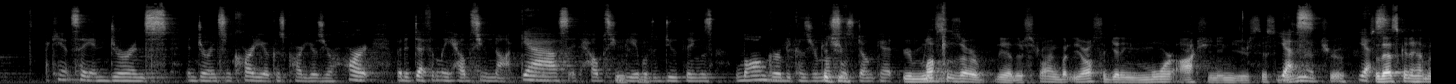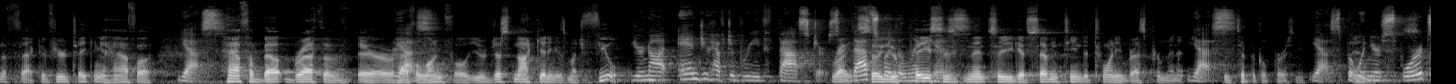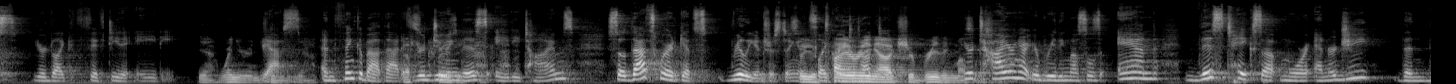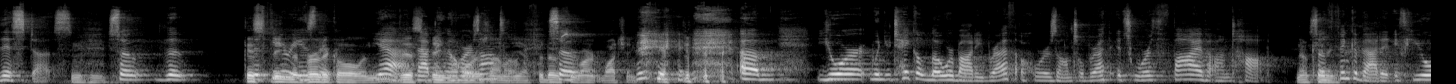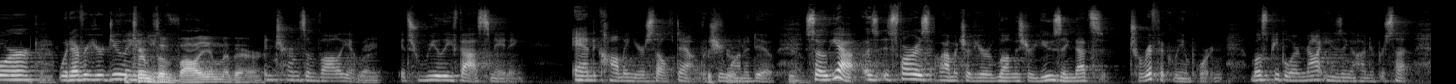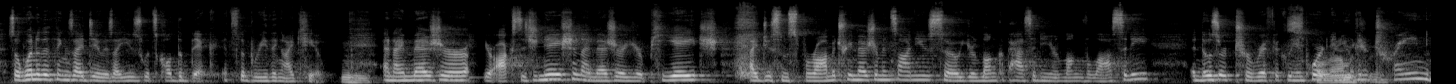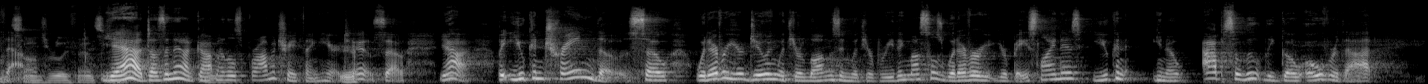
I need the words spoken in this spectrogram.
can't say endurance, endurance and cardio because cardio is your heart, but it definitely helps you not gas. It helps you mm-hmm. be able to do things longer because your muscles you, don't get. Your weak. muscles are yeah they're strong, but you're also getting more oxygen into your system. Yes. Isn't that true? Yes. So that's going to have an effect. If you're taking a half a yes half a breath of air or yes. half a lungful, you're just not getting as much fuel. You're not, and you have to breathe faster. So right. that's so where your the pace is. is. So you get 17 to 20 breaths per minute. Yes. The typical person. Yes, but and when you're sports, you're like 50 to 80. Yeah, when you're in training. Yes. Yeah. And think about that. That's if you're crazy. doing this 80 times, so that's where it gets really interesting. So it's you're like tiring out your breathing muscles. You're tiring out your breathing muscles, and this takes up more energy than this does. Mm-hmm. So the this the being the vertical that, and yeah, this being, being the horizontal. horizontal. Yeah, for those so, who aren't watching. um, your, when you take a lower body breath, a horizontal breath, it's worth five on top. No so kidding. think about it. If you're okay. whatever you're doing in terms you, of volume of air, in terms of volume, right. it's really fascinating, and calming yourself down, which For you want to do. Yeah. So yeah, as, as, far as how much of your lungs you're using, that's terrifically important. Most people are not using 100%. So one of the things I do is I use what's called the BIQ. It's the breathing IQ, mm-hmm. and I measure your oxygenation. I measure your pH. I do some spirometry measurements on you, so your lung capacity and your lung velocity and those are terrifically important, and you can train them. That sounds really fancy. Yeah, doesn't it? I've got yeah. my little spirometry thing here too. Yeah. So yeah, but you can train those. So whatever you're doing with your lungs and with your breathing muscles, whatever your baseline is, you can you know absolutely go over that,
